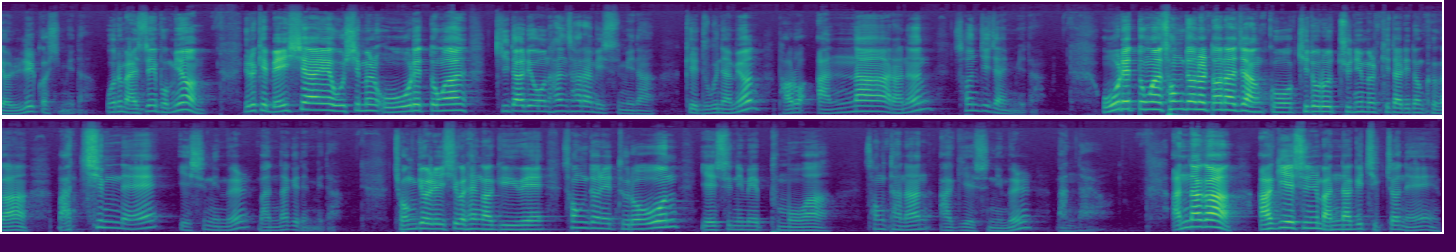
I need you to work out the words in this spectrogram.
열릴 것입니다. 오늘 말씀에 보면 이렇게 메시아의 오심을 오랫동안 기다려온 한 사람이 있습니다. 그게 누구냐면 바로 안나라는 선지자입니다. 오랫동안 성전을 떠나지 않고 기도로 주님을 기다리던 그가 마침내 예수님을 만나게 됩니다. 정결 예식을 행하기 위해 성전에 들어온 예수님의 부모와 성탄한 아기 예수님을 만나요. 안나가 아기 예수님을 만나기 직전에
